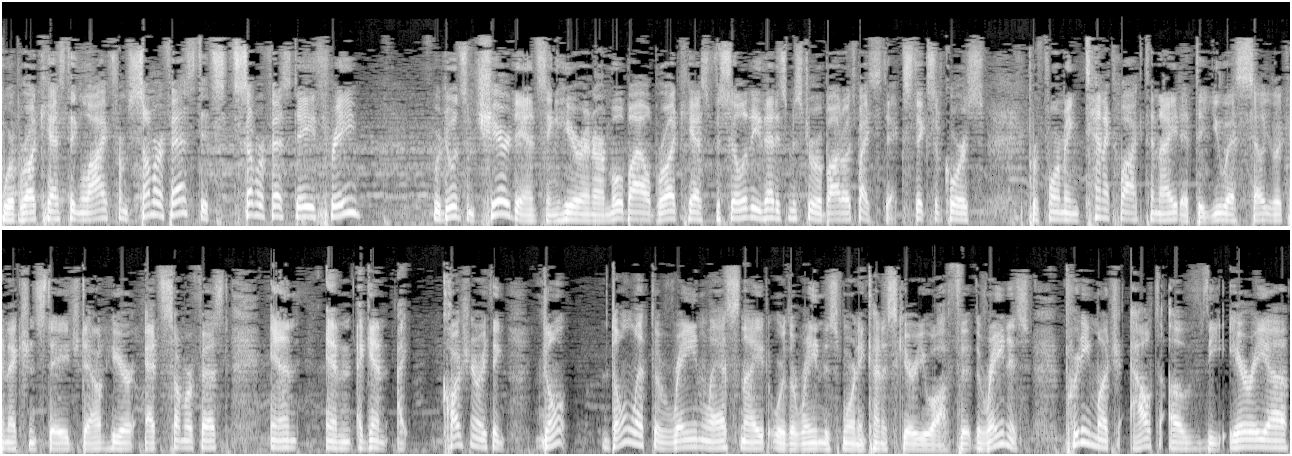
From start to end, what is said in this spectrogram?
We're broadcasting live from Summerfest. It's Summerfest Day 3. We're doing some chair dancing here in our mobile broadcast facility. That is Mr. Roboto. It's by Styx. Styx, of course, performing 10 o'clock tonight at the U.S. Cellular Connection stage down here at Summerfest. And, and again, I, cautionary thing, don't don't let the rain last night or the rain this morning kind of scare you off. The, the rain is pretty much out of the area.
